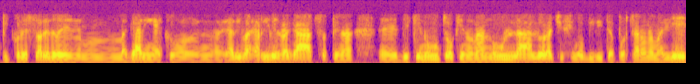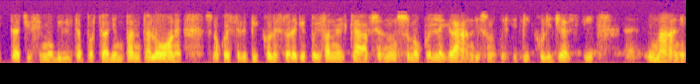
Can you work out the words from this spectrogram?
piccole storie dove magari ecco, arriva, arriva, il ragazzo appena eh, detenuto che non ha nulla, allora ci si mobilita a portare una maglietta, ci si mobilita a portargli un pantalone pantalone, sono queste le piccole storie che poi fanno il carcere, non sono quelle grandi, sono questi piccoli gesti eh, umani.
